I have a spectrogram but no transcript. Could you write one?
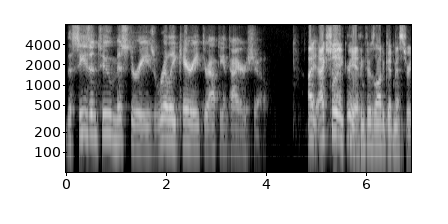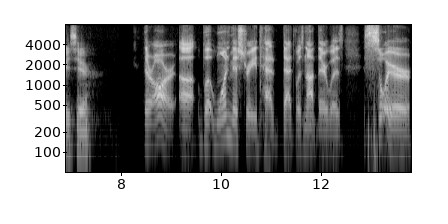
The season two mysteries really carried throughout the entire show. I actually But- agree. I think there's a lot of good mysteries here. There are, uh, but one mystery that that was not there was Sawyer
